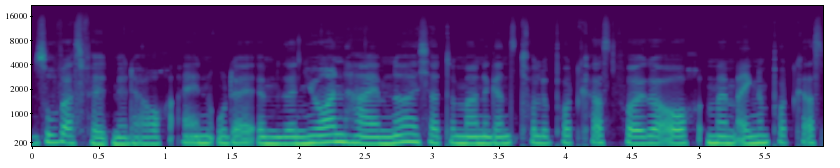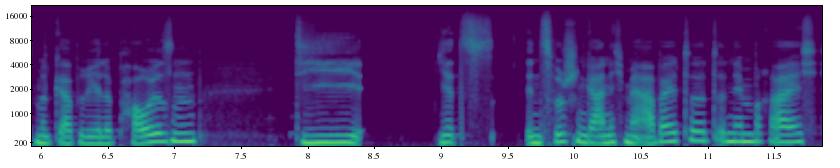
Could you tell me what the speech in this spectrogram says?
Sowas fällt mir da auch ein. Oder im Seniorenheim. Ne? Ich hatte mal eine ganz tolle Podcast-Folge auch in meinem eigenen Podcast mit Gabriele Paulsen, die jetzt inzwischen gar nicht mehr arbeitet in dem Bereich,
